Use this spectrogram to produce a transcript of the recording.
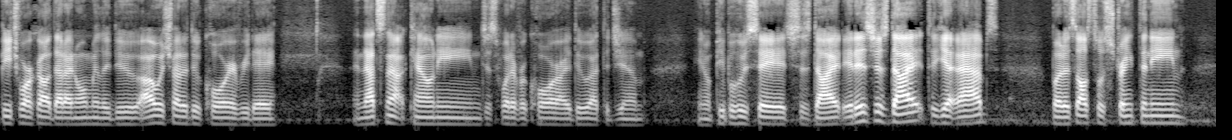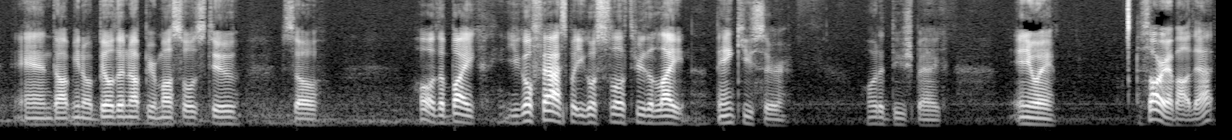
beach workout that I normally do. I always try to do core every day, and that's not counting just whatever core I do at the gym. You know, people who say it's just diet, it is just diet to get abs, but it's also strengthening and um, you know building up your muscles too. So, oh, the bike, you go fast, but you go slow through the light. Thank you, sir. What a douchebag. Anyway, sorry about that.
